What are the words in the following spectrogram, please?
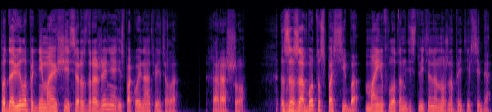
подавила поднимающееся раздражение и спокойно ответила. «Хорошо. За заботу спасибо. Моим флотам действительно нужно прийти в себя».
